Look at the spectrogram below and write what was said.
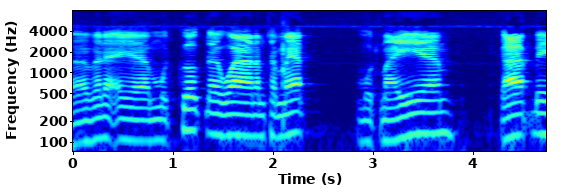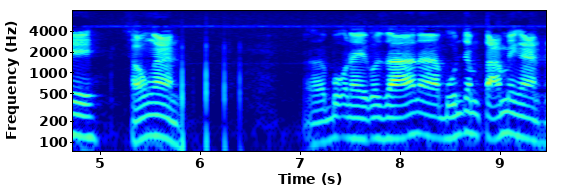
à, với lại à, một cước đai hoa 500m một máy KFB 6000 à, bộ này có giá là 480 ngàn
